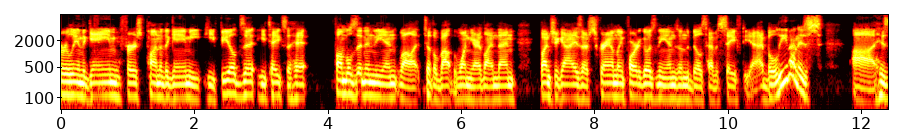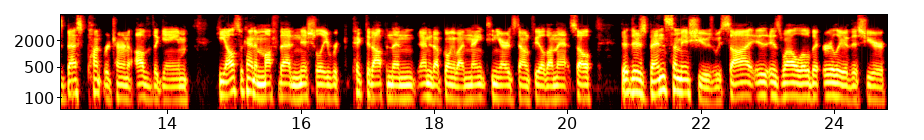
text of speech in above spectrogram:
Early in the game, first punt of the game, he he fields it, he takes a hit, fumbles it in the end, well, to the, about the one yard line. Then bunch of guys are scrambling for it. It goes in the end zone. The Bills have a safety. I believe on his uh, his best punt return of the game. He also kind of muffed that initially, re- picked it up, and then ended up going about 19 yards downfield on that. So th- there's been some issues. We saw as well a little bit earlier this year.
